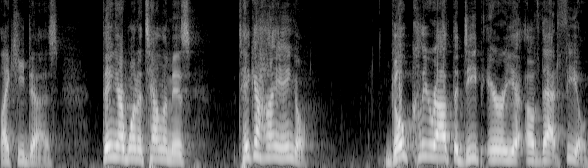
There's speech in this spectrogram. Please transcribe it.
like he does, thing I want to tell him is take a high angle. Go clear out the deep area of that field.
